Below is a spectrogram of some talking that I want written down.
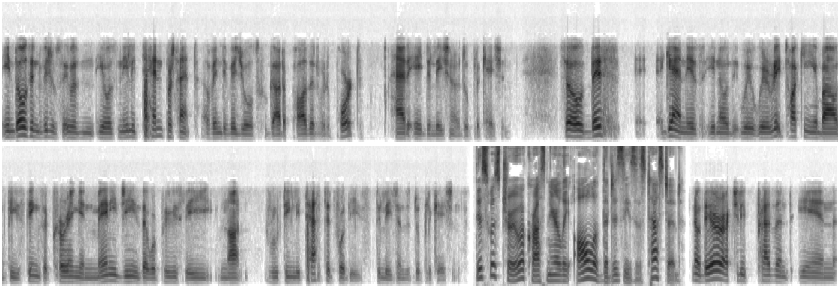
In those individuals, it was it was nearly 10% of individuals who got a positive report had a deletion or duplication. So this again is you know we're, we're really talking about these things occurring in many genes that were previously not routinely tested for these deletions and duplications. This was true across nearly all of the diseases tested. No, they're actually present in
